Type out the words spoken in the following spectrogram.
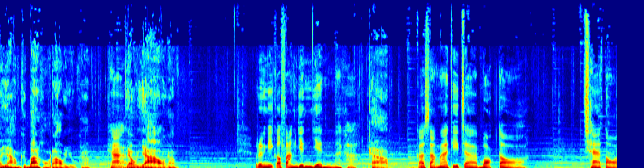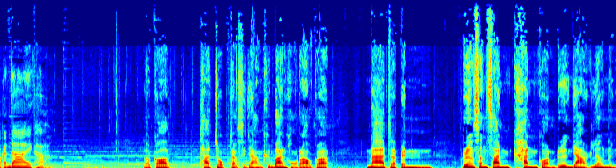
สยามคือบ้านของเราอยู่ครับค่ะยาวๆครับ เรื่องนี้ก็ฟังเย็นๆนะคะ ครับ ก็สามารถที่จะบอกต่อ แชร์ต่อกันได้ค่ะ แล้วก็ถ้าจบจากสยามคือบ้านของเราก็น่าจะเป็นเรื่องสั้นๆ ขั้นก่อนเรื่องยาวอีกเรื่องหนึ่ง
